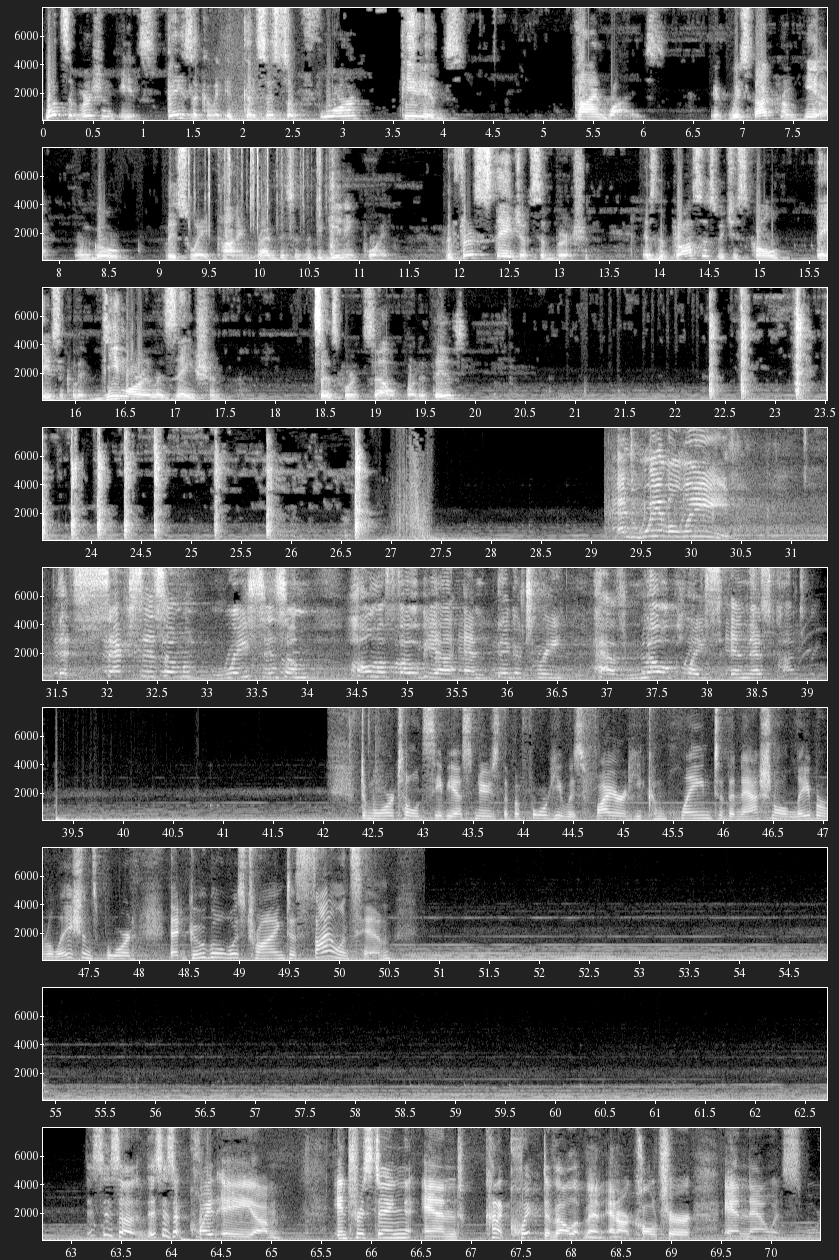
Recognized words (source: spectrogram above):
What subversion is? Basically, it consists of four periods, time-wise. If we start from here and go this way, time, right? This is the beginning point. The first stage of subversion is the process which is called, basically, demoralization. It says for itself what it is. And we believe that sexism, racism, homophobia, and bigotry have no place in this country. Damore told CBS News that before he was fired, he complained to the National Labor Relations Board that Google was trying to silence him. This is a this is a quite a um, interesting and kind of quick development in our culture and now in sporting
